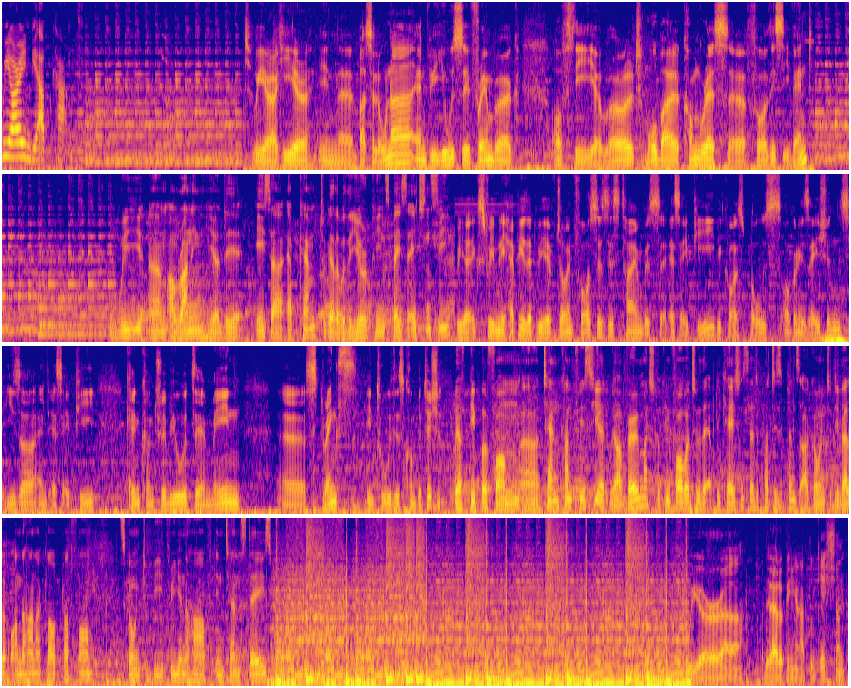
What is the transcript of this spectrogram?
We are in the app camp. We are here in uh, Barcelona and we use the framework of the uh, World Mobile Congress uh, for this event. We um, are running here the ESA App Camp together with the European Space Agency. We are extremely happy that we have joined forces this time with SAP because both organizations, ESA and SAP, can contribute their main uh, strengths into this competition. We have people from uh, 10 countries here. We are very much looking forward to the applications that the participants are going to develop on the HANA Cloud Platform. It's going to be three and a half intense days. We are uh, developing an application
